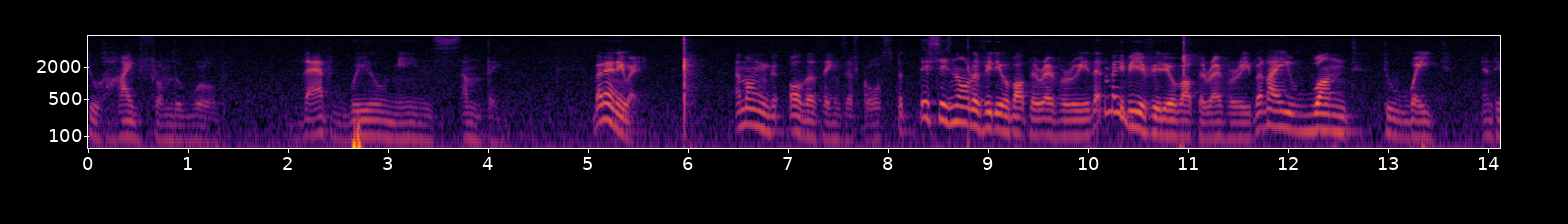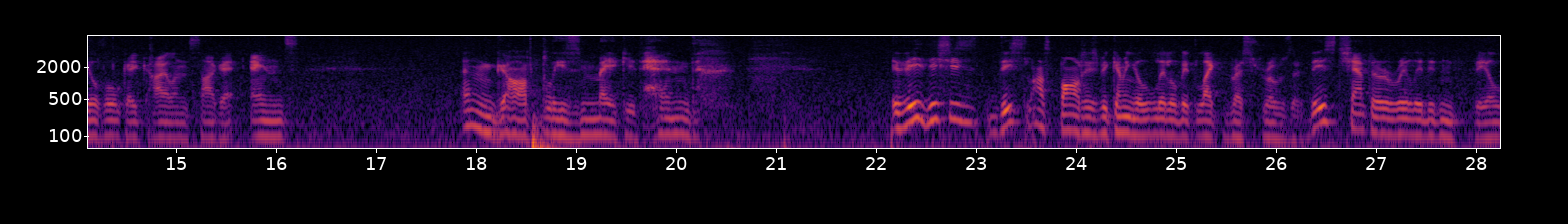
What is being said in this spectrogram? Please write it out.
to hide from the world. That will mean something. But anyway, among other things of course, but this is not a video about the Reverie, there may be a video about the Reverie, but I want to wait until Cake Island Saga ends. And God, please make it end. this is this last part is becoming a little bit like Dressrosa. This chapter really didn't feel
